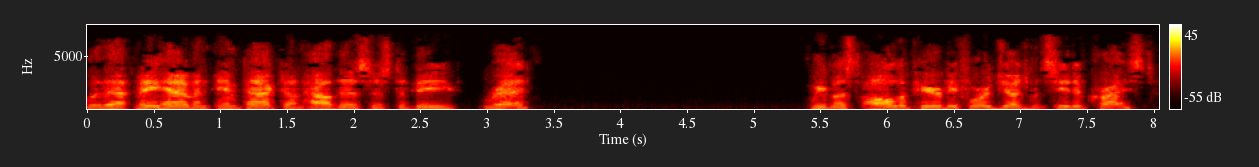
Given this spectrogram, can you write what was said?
Well, that may have an impact on how this is to be read. We must all appear before a judgment seat of Christ.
